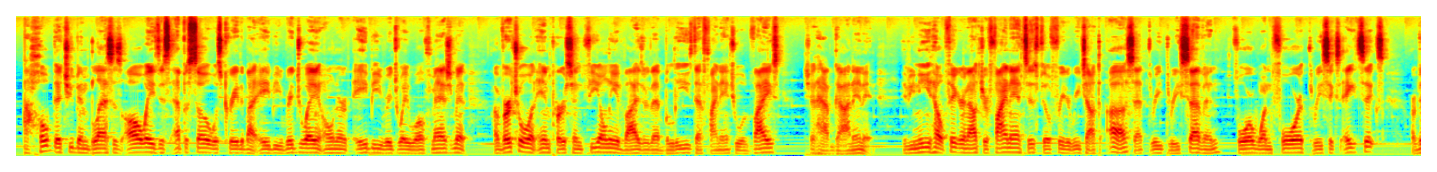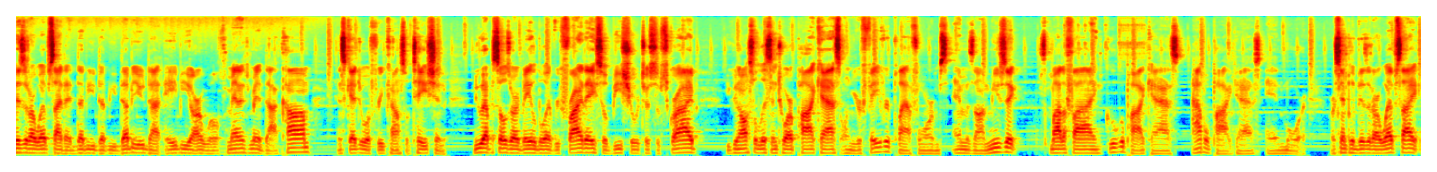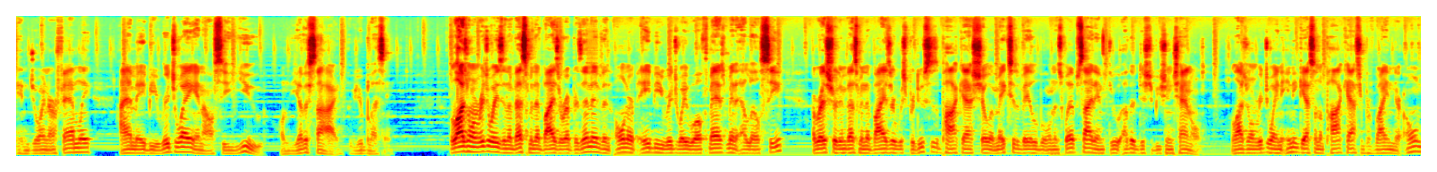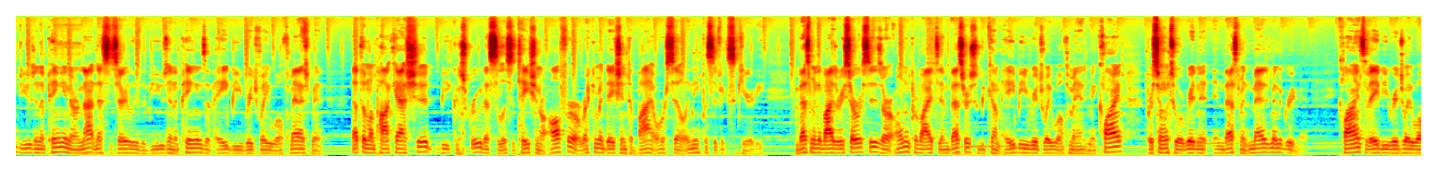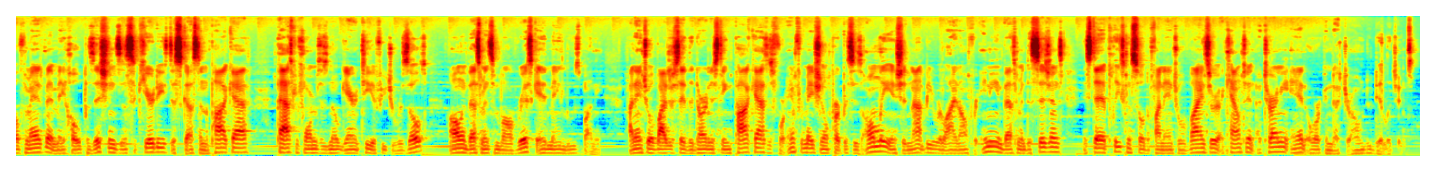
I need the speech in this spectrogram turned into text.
I hope that you've been blessed. As always, this episode was created by AB Ridgeway, owner of AB Ridgeway Wealth Management, a virtual and in person fee only advisor that believes that financial advice should have God in it. If you need help figuring out your finances, feel free to reach out to us at 337 414 3686 or visit our website at www.abrwealthmanagement.com and schedule a free consultation. New episodes are available every Friday, so be sure to subscribe. You can also listen to our podcast on your favorite platforms Amazon Music, Spotify, Google Podcasts, Apple Podcasts, and more. Or simply visit our website and join our family. I am AB Ridgeway, and I'll see you on the other side of your blessing. Elijah Ridgeway is an investment advisor representative and owner of AB Ridgeway Wealth Management, LLC a registered investment advisor which produces a podcast show and makes it available on its website and through other distribution channels. Elijah Ridgeway and any guests on the podcast are providing their own views and opinion are not necessarily the views and opinions of AB Ridgeway Wealth Management. Nothing on the podcast should be construed as solicitation or offer or recommendation to buy or sell any specific security. Investment advisory services are only provided to investors who become AB Ridgeway Wealth Management client pursuant to a written investment management agreement. Clients of AB Ridgeway Wealth Management may hold positions in securities discussed in the podcast Past performance is no guarantee of future results. All investments involve risk and may lose money. Financial advisors say the Darnest Thing podcast is for informational purposes only and should not be relied on for any investment decisions. Instead, please consult a financial advisor, accountant, attorney, and or conduct your own due diligence.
